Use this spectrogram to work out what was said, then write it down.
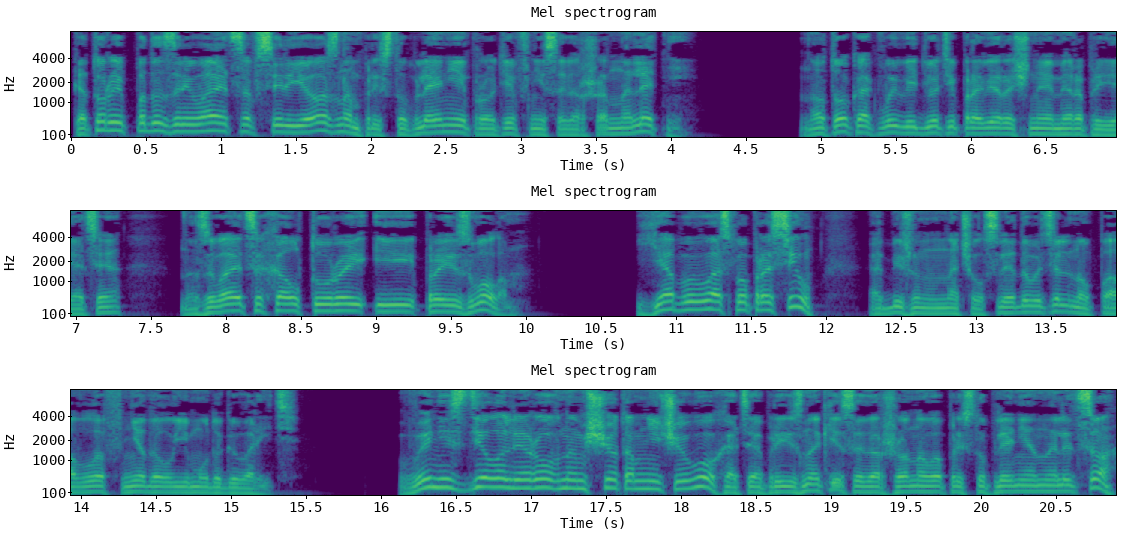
который подозревается в серьезном преступлении против несовершеннолетней. Но то, как вы ведете проверочные мероприятия, называется халтурой и произволом». «Я бы вас попросил», — обиженно начал следователь, но Павлов не дал ему договорить. «Вы не сделали ровным счетом ничего, хотя признаки совершенного преступления налицо»,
